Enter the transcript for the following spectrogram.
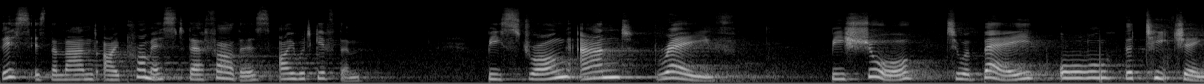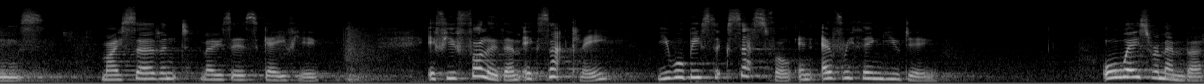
This is the land I promised their fathers I would give them. Be strong and brave. Be sure to obey all the teachings my servant Moses gave you. If you follow them exactly, you will be successful in everything you do. Always remember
